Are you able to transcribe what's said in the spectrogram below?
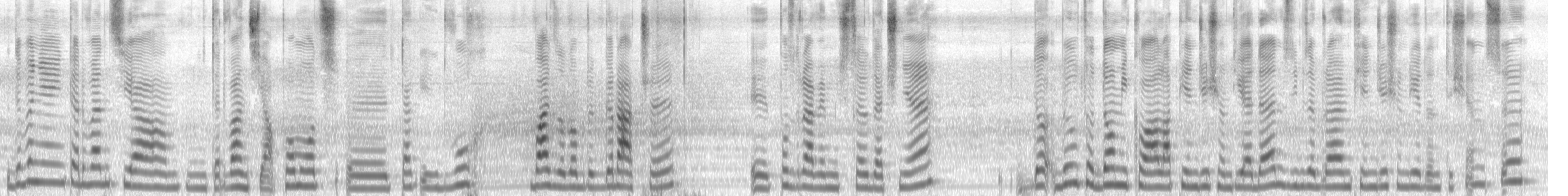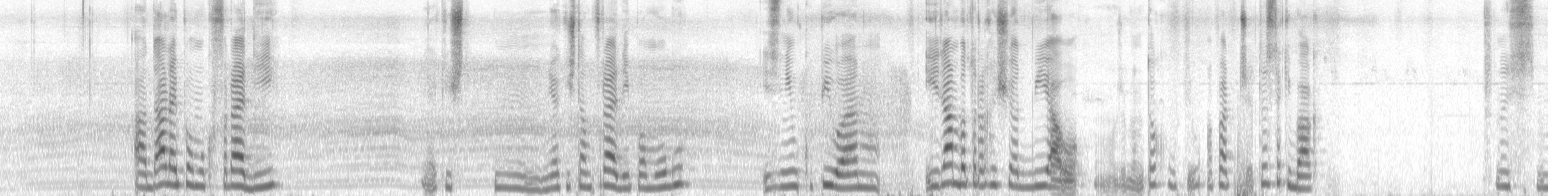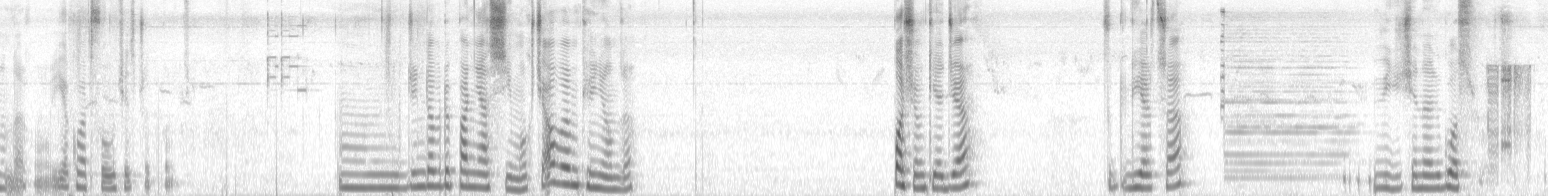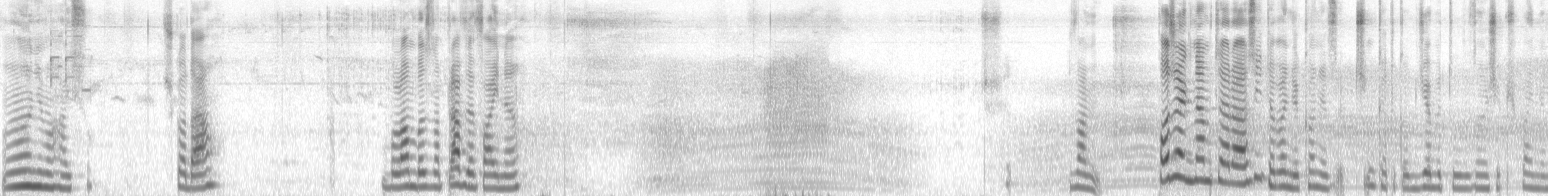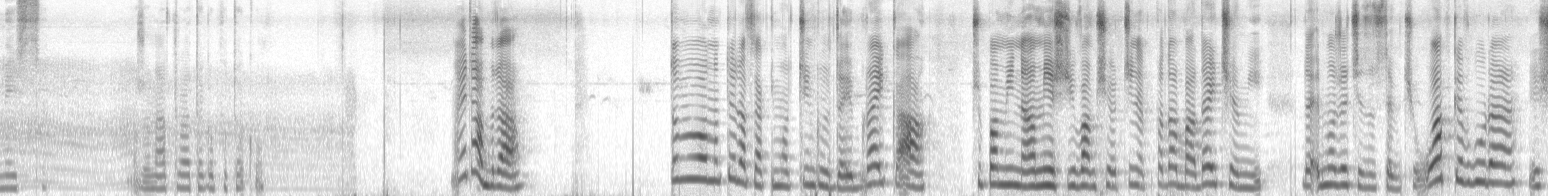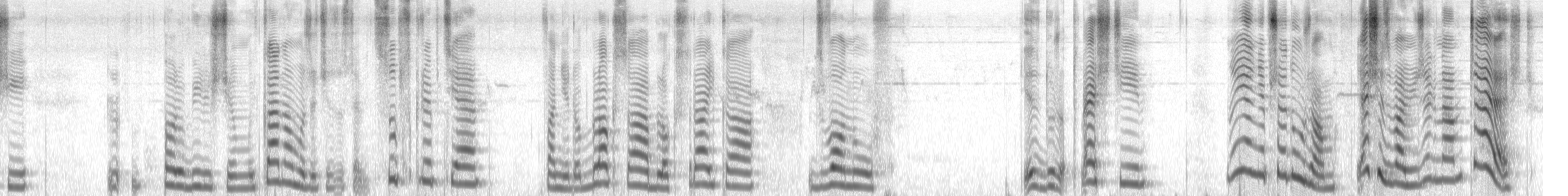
Gdyby nie interwencja, interwencja, pomoc y, takich dwóch bardzo dobrych graczy, y, pozdrawiam ich serdecznie. Do, był to Domi Koala 51, z nim zebrałem 51 tysięcy. A dalej pomógł Freddy. Jakiś, mm, jakiś tam Freddy pomógł. I z nim kupiłem. I Lambo trochę się odbijało. Może bym to kupił. A patrzcie, to jest taki bug. No na dachu. Jak łatwo uciec przed policją. Mm, Dzień dobry, panie Asimo. Chciałbym pieniądze. Pociąg jedzie. W gierce. Widzicie nawet głos. O, nie ma hajsu. Szkoda. Bo Lambo jest naprawdę fajne. Z wami pożegnam teraz i to będzie koniec odcinka, tylko gdzie by tu znaleźć jakieś fajne miejsce. Może na tle tego potoku. No i dobra. To było na tyle w takim odcinku z Jailbreaka. Przypominam, jeśli Wam się odcinek podoba, dajcie mi, możecie zostawić łapkę w górę. Jeśli polubiliście mój kanał, możecie zostawić subskrypcję. Fani Robloxa, Blockstrike'a, dzwonów. Jest dużo treści. No ja nie przedłużam. Ja się z Wami żegnam. Cześć!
